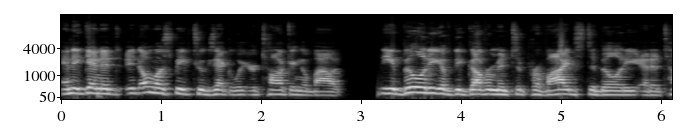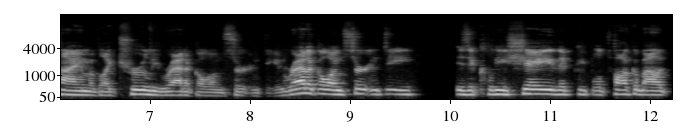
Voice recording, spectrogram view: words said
and again, it, it almost speaks to exactly what you're talking about the ability of the government to provide stability at a time of like truly radical uncertainty. And radical uncertainty is a cliche that people talk about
